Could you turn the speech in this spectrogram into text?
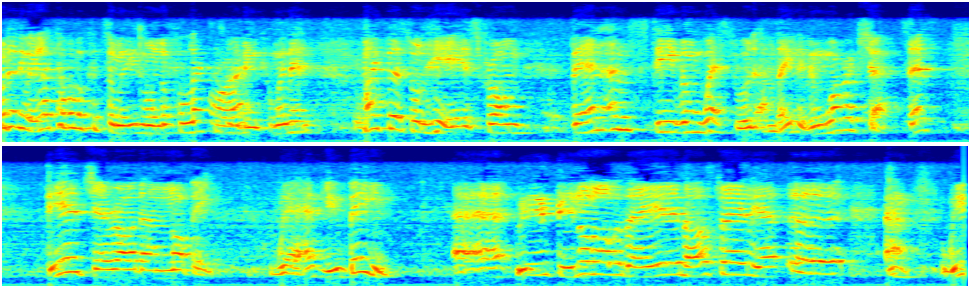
But anyway, let's have a look at some of these wonderful letters that have been coming in. My first one here is from Ben and Stephen Westwood, and they live in Warwickshire. It says, Dear Gerard and Nobby, where have you been? Uh, we've been on holiday in Australia. Uh, we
